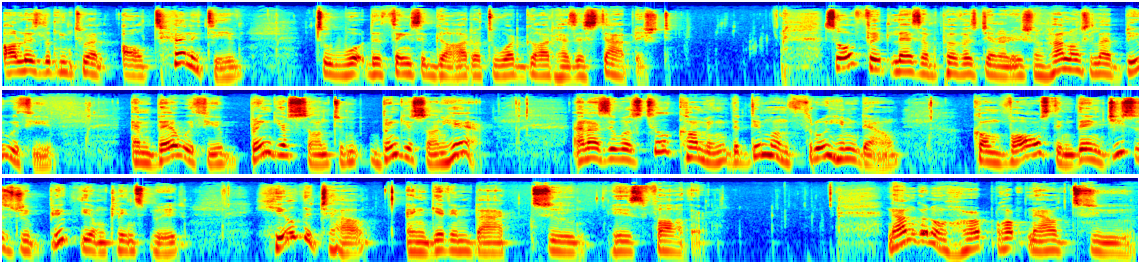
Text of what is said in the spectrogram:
always looking to an alternative to what the things of God or to what God has established. So, faithless and perverse generation, how long shall I be with you and bear with you? Bring your son to bring your son here. And as he was still coming, the demon threw him down, convulsed him. Then Jesus rebuked the unclean spirit, healed the child, and gave him back to his father. Now I'm going to hop, hop now to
